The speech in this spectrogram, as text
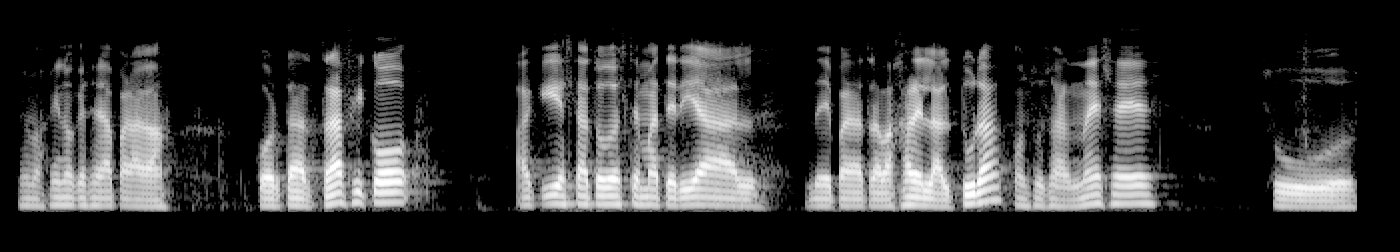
me imagino que será para cortar tráfico. Aquí está todo este material de, para trabajar en la altura, con sus arneses, sus,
